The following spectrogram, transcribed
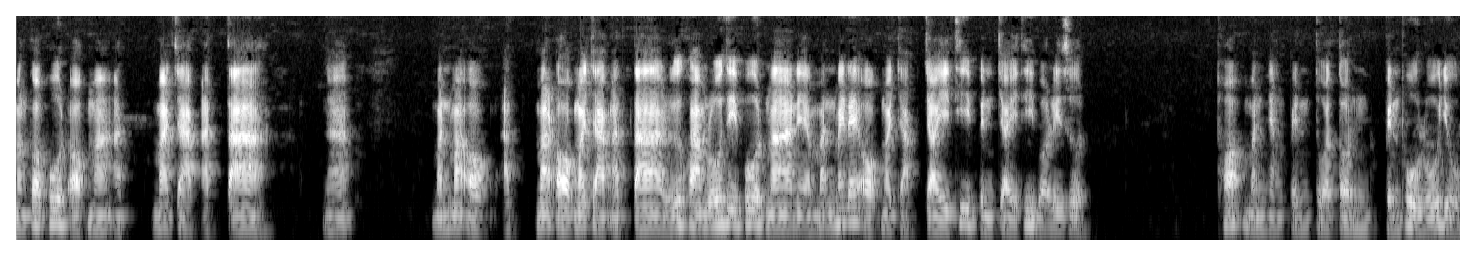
มันก็พูดออกมามาจากอัตตานะมันมาออกอัดมาออกมาจากอัตตา หรือความรู้ที่พูดมาเนี่ย มันไม่ได้ออกมาจากใจที่เป็นใจที่บริสุทธิ์ เพราะมันยังเป็นตัวตนเป็นผู้รู้อยู่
